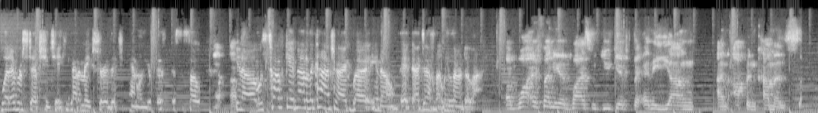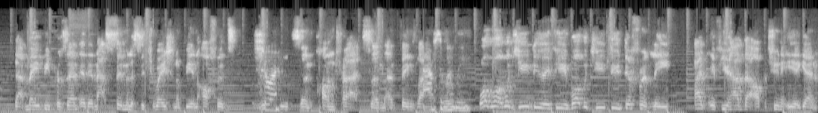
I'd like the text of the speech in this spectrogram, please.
whatever steps you take, you got to make sure that you handle your business. So, yeah, you know, it was tough getting out of the contract, but, you know, it, I definitely learned a lot. And what, if any, advice would you give to any young and up and comers that may be presented in that similar situation of being offered sure. and contracts and, and things like absolutely that. what what would you do if you what would you do differently if you had that opportunity again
